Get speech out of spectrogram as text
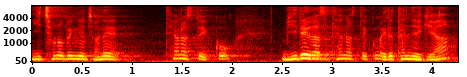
2500년 전에 태어날 수도 있고 미래 가서 태어날 수도 있고 막 이렇단 얘기야?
